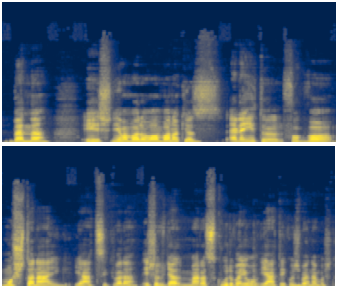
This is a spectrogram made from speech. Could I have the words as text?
benne, és nyilvánvalóan van, aki az elejétől fogva mostanáig játszik vele, és az ugye már az kurva jó játékos benne most.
